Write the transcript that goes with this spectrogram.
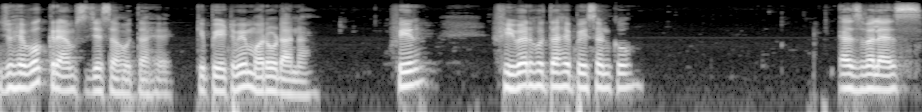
जो है वो क्रैम्प्स जैसा होता है, कि पेट में मरोड़ाना। फिर फीवर होता है पेशेंट को as well as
